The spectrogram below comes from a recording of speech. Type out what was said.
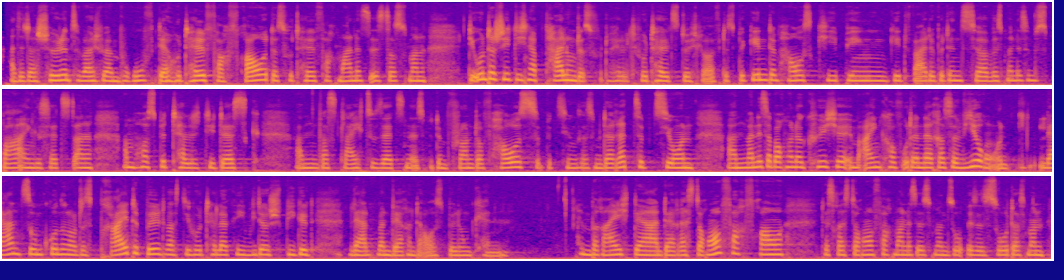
Also das Schöne zum Beispiel am Beruf der Hotelfachfrau, des Hotelfachmannes ist, dass man die unterschiedlichen Abteilungen des Hotels durchläuft. Es beginnt im Housekeeping, geht weiter über den Service, man ist im Spa eingesetzt, am Hospitality Desk, um, was gleichzusetzen ist mit dem Front of House bzw. mit der Rezeption. Um, man ist aber auch in der Küche, im Einkauf oder in der Reservierung und lernt so im Grunde noch das breite Bild, was die Hotellerie widerspiegelt, lernt man während der Ausbildung kennen. Im Bereich der, der Restaurantfachfrau, des Restaurantfachmannes ist, man so, ist es so, dass man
